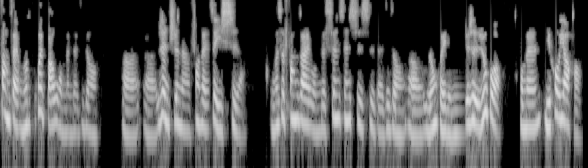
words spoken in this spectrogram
放在，我们不会把我们的这种呃呃认知呢放在这一世啊，我们是放在我们的生生世世的这种呃轮回里面。就是如果我们以后要好，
